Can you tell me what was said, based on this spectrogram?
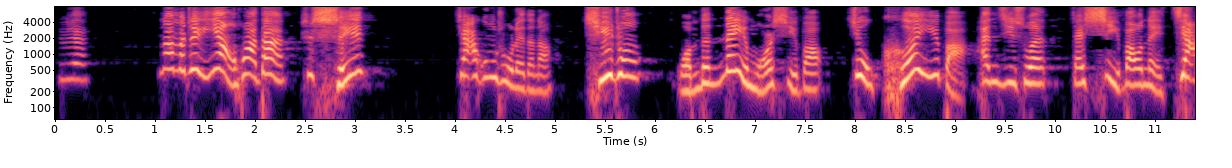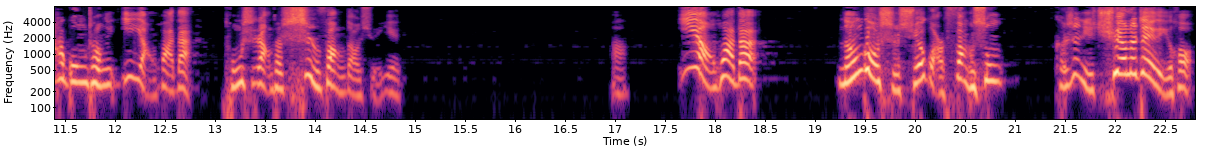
对不对？那么这个一氧化氮是谁加工出来的呢？其中我们的内膜细胞就可以把氨基酸。在细胞内加工成一氧化氮，同时让它释放到血液里。啊，一氧化氮能够使血管放松，可是你缺了这个以后，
